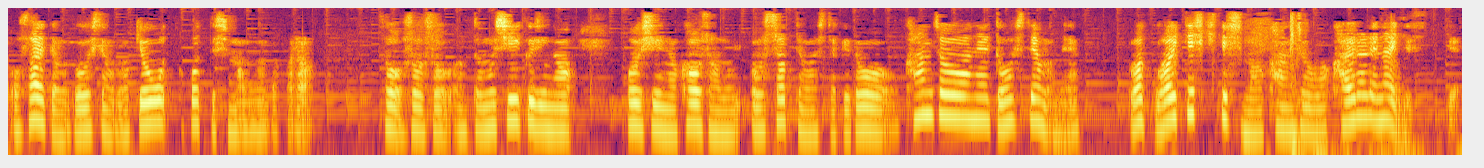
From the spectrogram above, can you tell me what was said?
抑えてもどうしても湧き起こってしまうものだから。そうそうそう。あと虫育児のポイシーのカオさんもおっしゃってましたけど、感情はね、どうしてもね、湧いてきてしまう感情は変えられないんですって。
